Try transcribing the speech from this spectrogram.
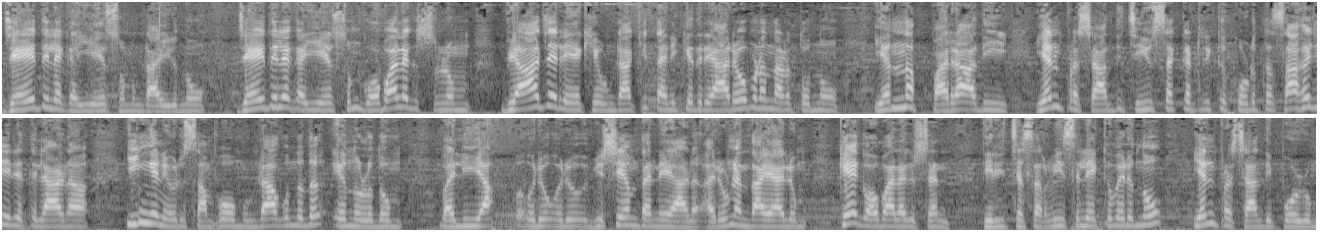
ജയതിലക ഉണ്ടായിരുന്നു എസും ഉണ്ടായിരുന്നു. ജയതിലക യേസും ഗോപാലകൃഷ്ണനും വ്യാജരേഖയുണ്ടാക്കി തനിക്കെതിരെ ആരോപണം നടത്തുന്നു എന്ന പരാതി എൻ പ്രശാന്ത് ചീഫ് സെക്രട്ടറിക്ക് കൊടുത്ത സാഹചര്യത്തിലാണ് ഇങ്ങനെ ഒരു സംഭവം ഉണ്ടാകുന്നത് എന്നുള്ളതും വലിയ ഒരു ഒരു വിഷയം തന്നെയാണ്. അരുൺ എന്തായാലും കെ ഗോപാലകൃഷ്ണൻ തിരിച്ച് സർവീസിലേക്ക് വരുന്നു. എൻ പ്രശാന്ത് ഇപ്പോഴും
